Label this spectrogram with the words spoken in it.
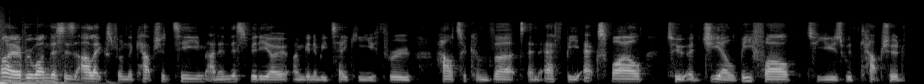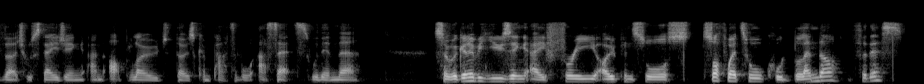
Hi everyone, this is Alex from the CAPTUR3D team and in this video I'm going to be taking you through how to convert an FBX file to a GLB file to use with CAPTUR3D virtual staging and upload those compatible assets within there. So we're going to be using a free open source software tool called Blender for this.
